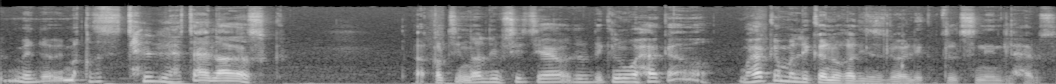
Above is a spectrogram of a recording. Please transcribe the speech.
المهدوي ما قدرتش تحلل حتى على راسك. عقلتي نهار اللي مشيتي عاود ديك المحاكمة. المحاكمه اللي كانوا غادي ينزلوا عليك ثلاث سنين ديال الحبس.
